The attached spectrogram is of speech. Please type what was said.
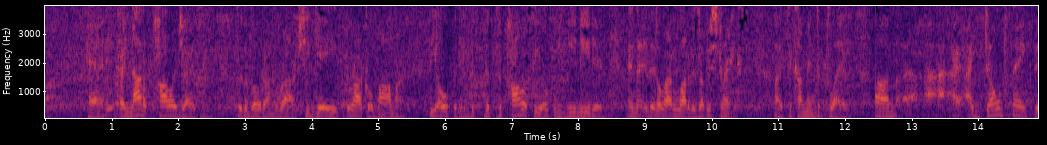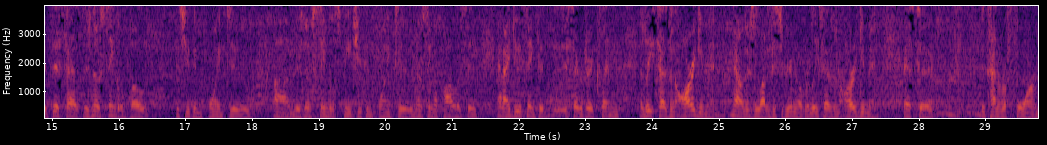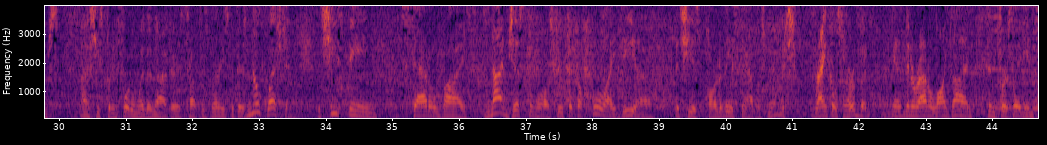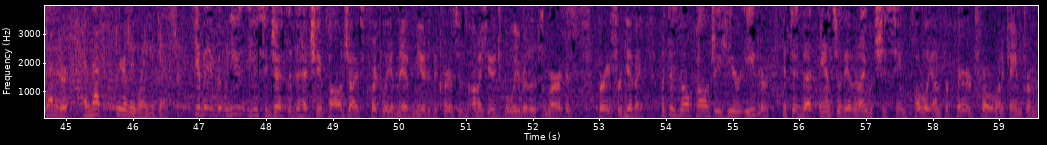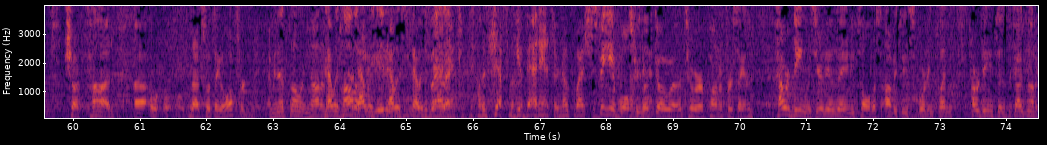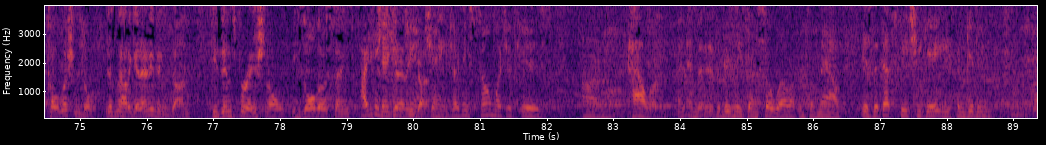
had. By not apologizing for the vote on Iraq, she gave Barack Obama the opening, the, the, the policy opening he needed, and that allowed a lot of his other strengths uh, to come into play. Um, I, I don't think that this has, there's no single vote that you can point to. Um, there's no single speech you can point to, no single policy. And I do think that Secretary Clinton at least has an argument. Now, there's a lot of disagreement over, at least has an argument as to the kind of reforms uh, she's putting forward and whether or not they're as tough as Bernie's. But there's no question that she's being saddled by not just the Wall Street, but the whole idea that she is part of the establishment, which rankles her, but you know, been around a long time, been first lady and senator, and that's clearly weighing against her. Yeah, but, but when you, you suggested that had she apologized quickly, it may have muted the criticism. I'm a huge believer that it's America's very forgiving. But there's no apology here either. It's that answer the other night, which she seemed totally unprepared for when it came from Chuck Todd. Uh, or, or, that's what they offered me. I mean, that's not only not an that was, apology. No, that was that was that was a bad answer. That was definitely a bad answer, no question. Speaking of Wall Street, let's go uh, to our opponent for a second. Howard Dean was here the other day and he told us, obviously, he's supporting Clinton. Howard Dean says the guy's not a coalition builder. He doesn't know how to get anything done. He's inspirational. He's all those things. I he can't get anything can't done. change. I think so much of his um, power, and, and the, the reason he's done so well up until now, is that that speech he gave, he's been giving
